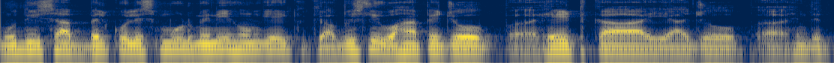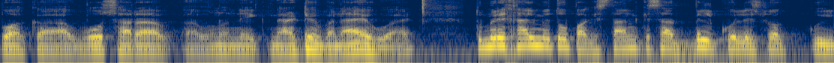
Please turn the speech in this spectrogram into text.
मोदी साहब बिल्कुल इस मूड में नहीं होंगे क्योंकि ऑब्वियसली वहाँ पे जो हेट का या जो हिंदुत्व का वो सारा उन्होंने एक नैरेटिव बनाया हुआ है। तो मेरे ख्याल में तो पाकिस्तान के साथ बिल्कुल इस वक्त कोई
